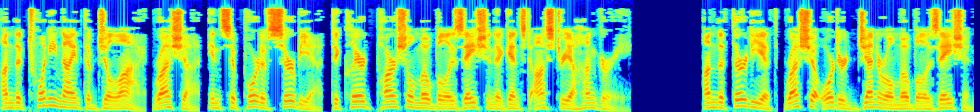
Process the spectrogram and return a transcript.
On 29 July, Russia, in support of Serbia, declared partial mobilization against Austria-Hungary. On the 30th, Russia ordered general mobilization.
